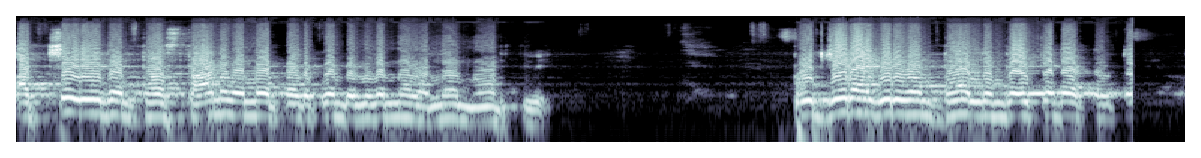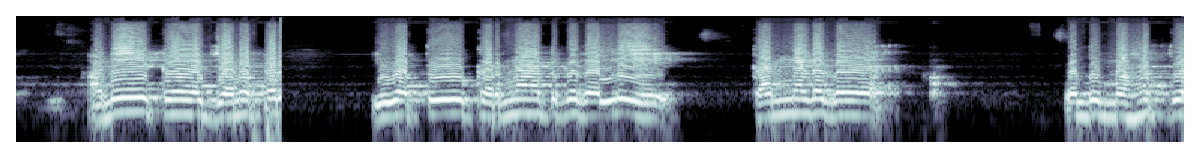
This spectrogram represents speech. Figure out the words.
ಅಚ್ಚಳಿಯದಂತಹ ಸ್ಥಾನವನ್ನು ಪಡ್ಕೊಂಡಿರುವುದನ್ನ ನಾವೆಲ್ಲ ನೋಡ್ತೀವಿ. ಪೂಜ್ಯರಾಗಿರುವಂತಹ ಲಿಂಗೈಕ್ಯ ಡಾಕ್ಟರ್ ಅನೇಕ ಜನಪರ ಇವತ್ತು ಕರ್ನಾಟಕದಲ್ಲಿ ಕನ್ನಡದ ಒಂದು ಮಹತ್ವ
